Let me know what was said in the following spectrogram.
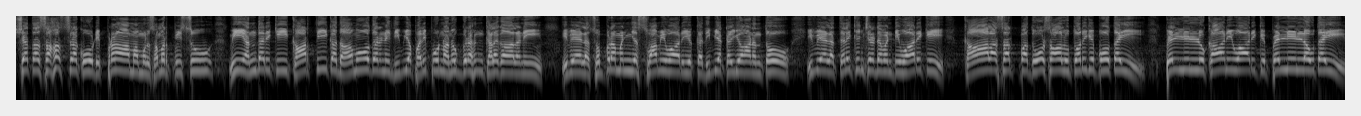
శత సహస్ర కోటి ప్రణామములు సమర్పిస్తూ మీ అందరికీ కార్తీక దామోదరుని దివ్య పరిపూర్ణ అనుగ్రహం కలగాలని ఈవేళ సుబ్రహ్మణ్య స్వామి వారి యొక్క దివ్య కళ్యాణంతో ఈవేళ తిలకించినటువంటి వారికి కాలసర్ప దోషాలు తొలగిపోతాయి పెళ్ళిళ్ళు కాని వారికి పెళ్ళిళ్ళవుతాయి.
